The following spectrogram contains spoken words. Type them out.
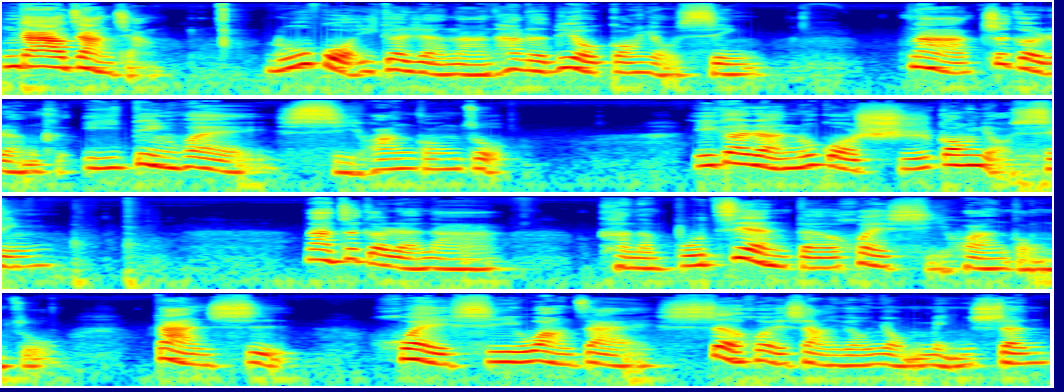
应该要这样讲。如果一个人呢，他的六宫有心，那这个人可一定会喜欢工作。一个人如果十宫有心，那这个人啊，可能不见得会喜欢工作，但是会希望在社会上拥有名声。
